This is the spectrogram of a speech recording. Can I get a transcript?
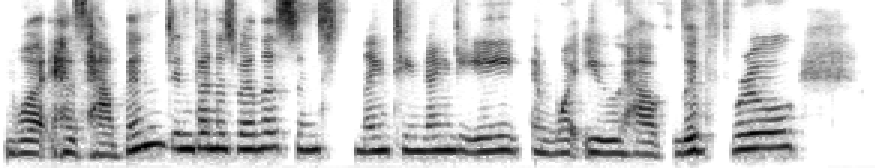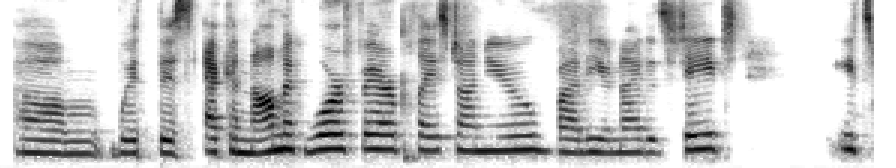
what has happened in Venezuela since 1998 and what you have lived through um, with this economic warfare placed on you by the United States. It's,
